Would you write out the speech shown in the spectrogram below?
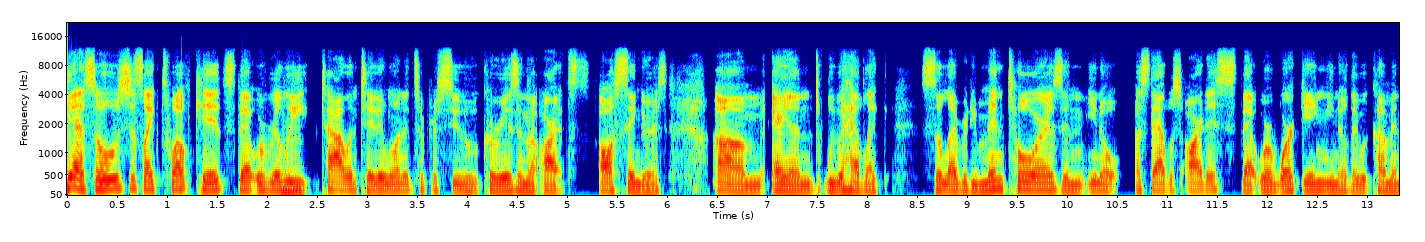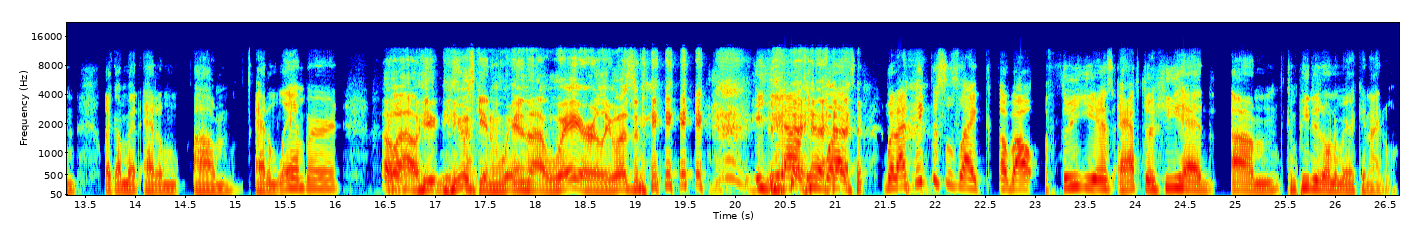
Yeah, so it was just like 12 kids that were really Mm-hmm. talented and wanted to pursue careers in the arts, all singers. Um, and we would have like celebrity mentors and, you know, established artists that were working, you know, they would come in, like I met Adam, um, Adam Lambert. Oh wow, he, And was he was like- getting in that way early, wasn't he? You know, he was. But I think this was like about three years after he had um competed on American Idol.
